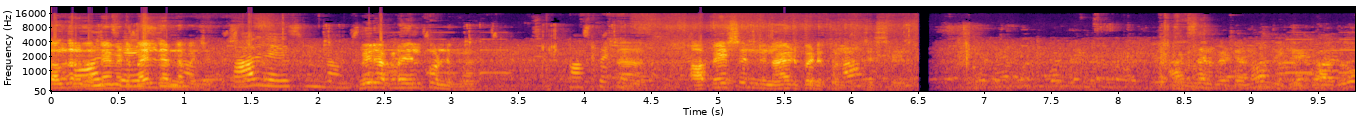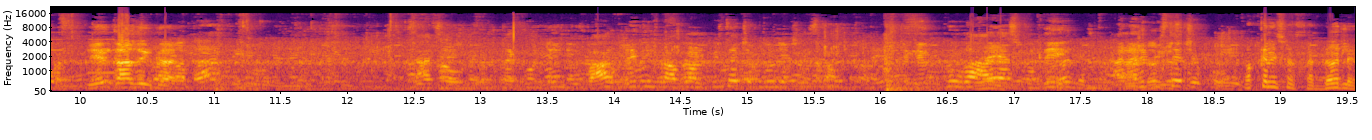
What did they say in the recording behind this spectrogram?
తొందరగా మేము ఇటు బయలుదేరినా కొంచెం. కాల్ చేస్తున్నాం. మీరు అక్కడ వెళ్ళిపోండి. హాస్పిటల్. ఆ పేషెంట్ని నాయుడుపేట కాదు. ఏం కాదు ఇంకా. ఆక్సిజన్ తగ్గుంటే నీకు బాగా బ్రీతింగ్ ప్రాబ్లం అనిపిస్తే చెప్పు ఇంజక్షన్ ఇస్తాం. నీకు ఎక్కువగా ఆయాసం ఉంది అని అనిపిస్తే చెప్పు. ఒక్క నిమిషం సార్ డోర్లే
